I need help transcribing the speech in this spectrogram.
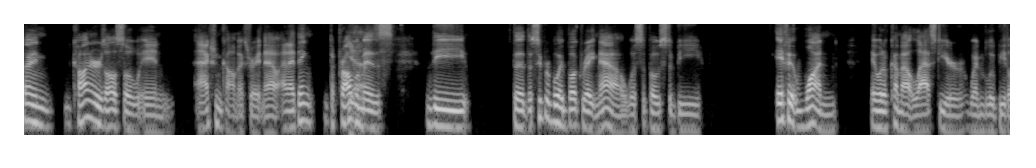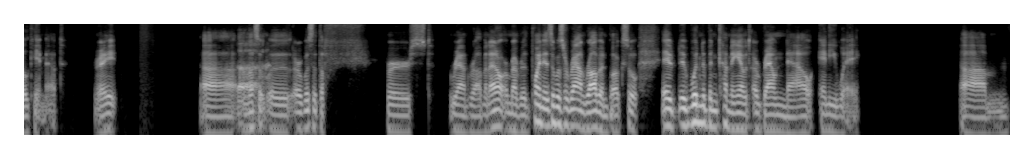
I mean, Connor is also in action comics right now, and I think the problem Yeah. is the the the Superboy book right now was supposed to be if it won, it would have come out last year when Blue Beetle came out, right? Uh, unless it Uh. was, or was it the first round robin? I don't remember. The point is, it was a round robin book, so it, it wouldn't have been coming out around now anyway. Um,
